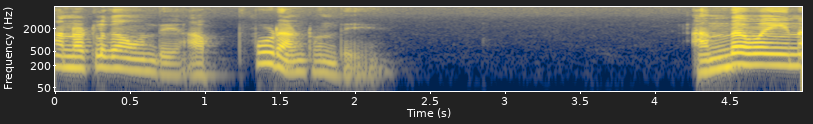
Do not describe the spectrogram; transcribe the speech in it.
అన్నట్లుగా ఉంది. అప్పుడు అంటుంది అందమైన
